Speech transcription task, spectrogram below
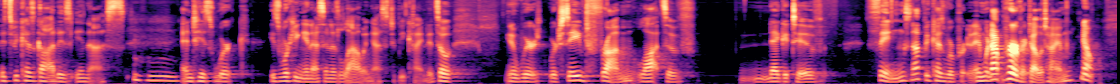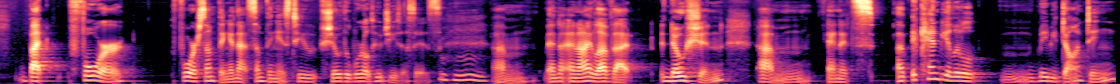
It's because God is in us mm-hmm. and His work is working in us and is allowing us to be kind. And so, you know, we're we're saved from lots of negative things, not because we're per- and we're not perfect all the time, no but for for something, and that something is to show the world who Jesus is. mm-hmm. Um, and and I love that notion, um, and it's uh, it can be a little mm, maybe daunting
